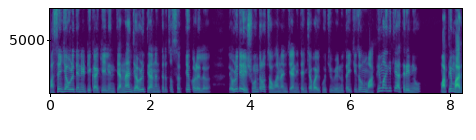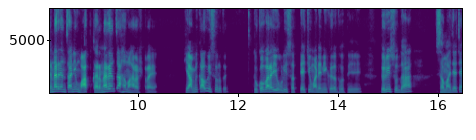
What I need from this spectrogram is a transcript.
असे ज्यावेळी त्यांनी टीका केली आणि त्यांना ज्यावेळी त्यानंतरचं सत्य कळलं त्यावेळी त्या यशवंतराव चव्हाणांची आणि त्यांच्या बायकोची वेणुताईची जाऊन माफी मागितली अत्रेनी हो. माफी मागणाऱ्यांचा आणि माफ करणाऱ्यांचा हा महाराष्ट्र आहे. हे आम्ही का विसरतोय? तुकोबारा एवढी सत्याची मांडणी करत होते तरी सुद्धा समाजाच्या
